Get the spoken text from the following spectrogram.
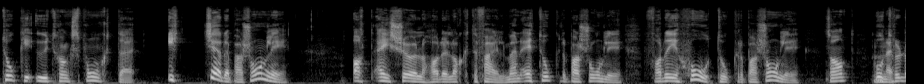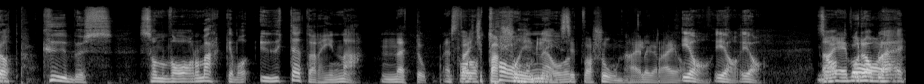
tok i utgangspunktet ikke det personlig at jeg sjøl hadde lagt det feil, men jeg tok det personlig fordi hun tok det personlig. sant? Hun trodde at Kubus som varemerke var ute etter henne. Nettopp. En For å personlig henne og- situasjon, hele greia. Ja, ja, ja. Nei, var... Og da, var- ble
